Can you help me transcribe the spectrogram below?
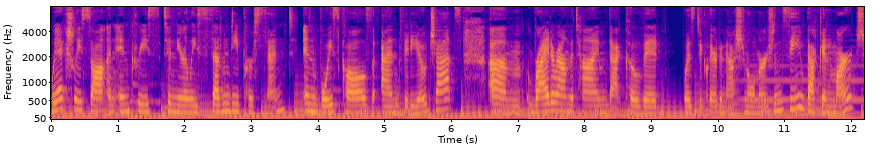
We actually saw an increase to nearly 70% in voice calls and video chats um, right around the time that COVID was declared a national emergency back in March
